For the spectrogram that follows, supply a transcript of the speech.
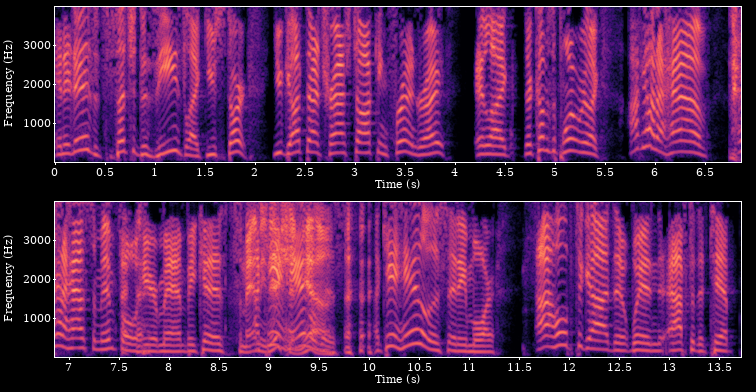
And it is, it's such a disease. Like you start, you got that trash talking friend, right? And like there comes a point where you're like, I gotta have, I gotta have some info here, man, because Some I can't handle yeah. this. I can't handle this anymore. I hope to God that when after the tip,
